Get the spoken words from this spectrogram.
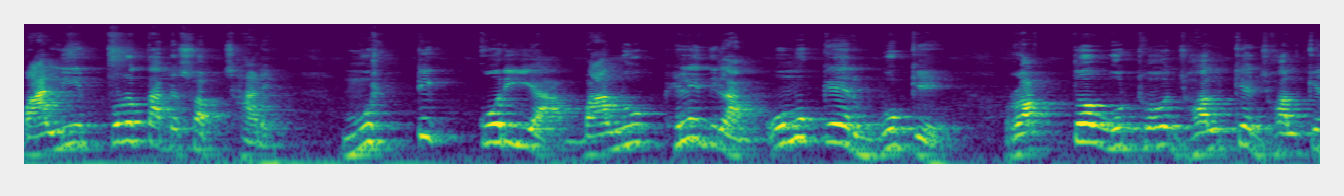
বালির প্রতাপে সব ছাড়ে। মুষ্টি করিয়া বালু ফেলে দিলাম অমুকের বুকে। রক্ত উঠো ঝলকে ঝলকে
